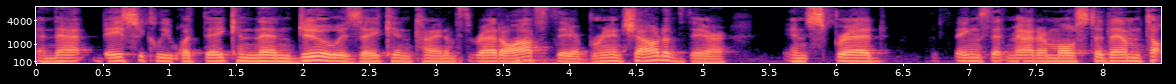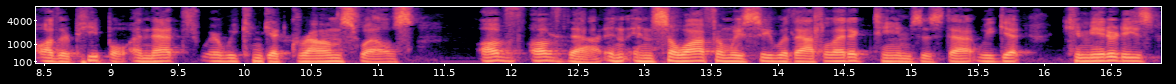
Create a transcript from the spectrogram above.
And that basically what they can then do is they can kind of thread off there, branch out of there, and spread the things that matter most to them to other people. And that's where we can get groundswells of of that. And and so often we see with athletic teams is that we get communities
